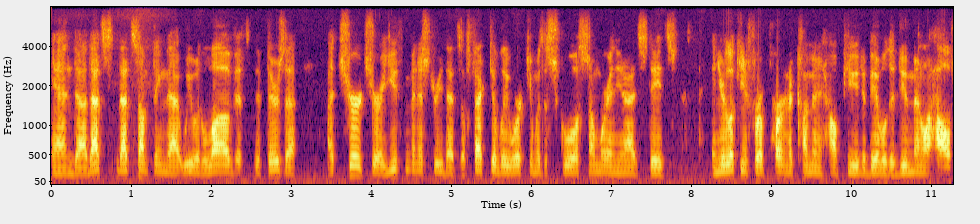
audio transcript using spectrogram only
And uh, that's that's something that we would love if, if there's a a church or a youth ministry that's effectively working with a school somewhere in the United States, and you're looking for a partner to come in and help you to be able to do mental health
